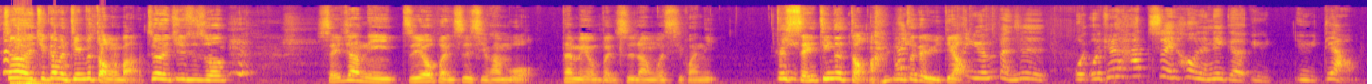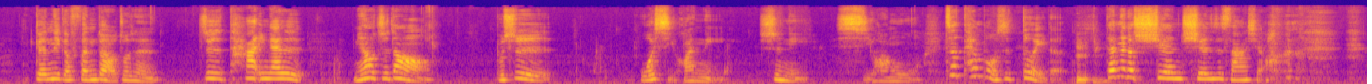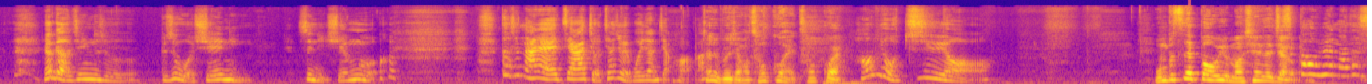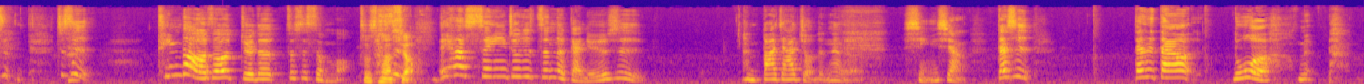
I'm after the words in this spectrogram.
最后一句根本听不懂了吧？最后一句是说，谁叫你只有本事喜欢我，但没有本事让我喜欢你？这谁听得懂啊？用这个语调它，原本是我我觉得他最后的那个语语调跟那个分段我做成，就是他应该是你要知道，不是我喜欢你，是你喜欢我，这 tempo 是对的，但那个宣宣是沙小，要搞清楚，不是我宣你，是你宣我。到底是哪里来的加酒？加酒也不会这样讲话吧？他就不会讲话，超怪，超怪。好有趣哦！我们不是在抱怨吗？现在在讲，抱怨啊，但是就是听到的时候觉得这是什么？这差小，哎、他的声音就是真的感觉就是很八加九的那个形象，但是但是大家如果没有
